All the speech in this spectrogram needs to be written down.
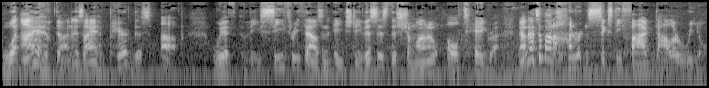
what I have done is I have paired this up with the C3000 HG. This is the Shimano Ultegra. Now that's about $165 reel.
